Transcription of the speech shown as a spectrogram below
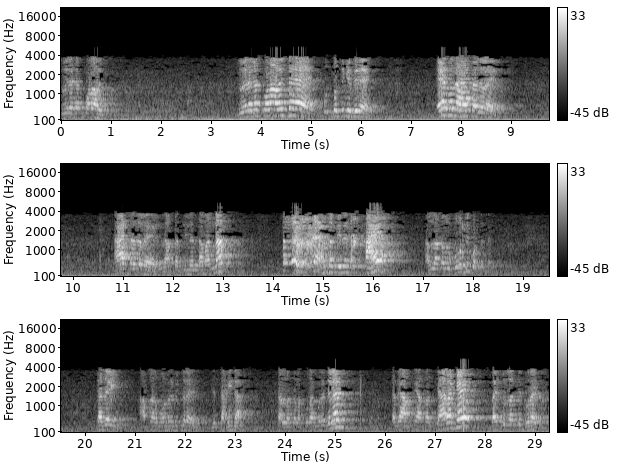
দুই রেখাত পড়া হয়েছে। দুই রেখাত পড়া হয়েছে, উত্তর দিকে ফিরে। এর মধ্যে আয়াত নাজল হয়ে গেল। আয়াত নাজল হয়ে গেল আপনার দিলের তামান্না, আপনার দিলের আয়াত আল্লাহ তালা উপলব্ধি করতে চাই কাজেই আপনার মনের ভিতরে যে চাহিদা আল্লাহ তালা পুরা করে দিলেন। কাজে আপনি আপনার চেহারাকে বাইতুল্লাহকে ঘুরাই দিলেন।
